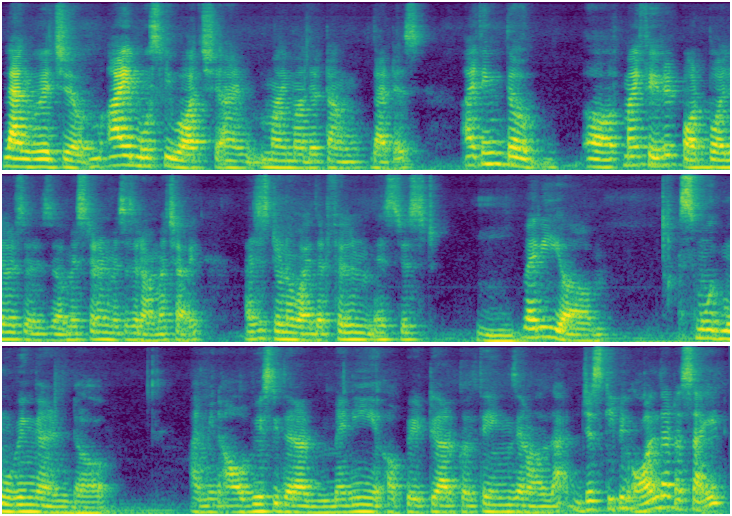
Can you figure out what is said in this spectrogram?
language uh, I mostly watch and my mother tongue that is. I think the uh, my favorite pot boilers is uh, Mr. and Mrs. Ramachari. I just don't know why that film is just Hmm. very um, smooth moving and uh, I mean obviously there are many uh, patriarchal things and all that. Just keeping all that aside,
